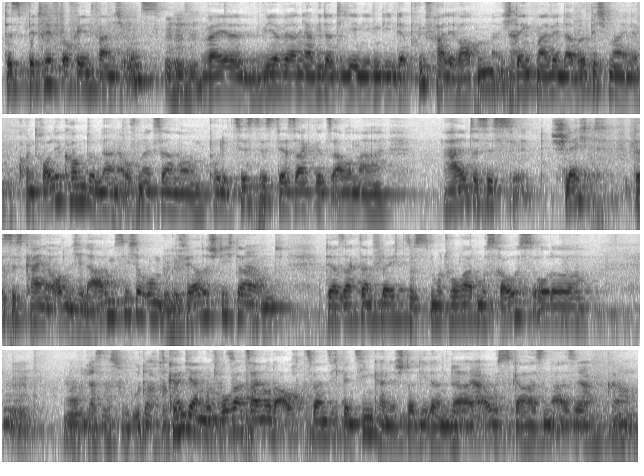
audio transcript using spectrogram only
das betrifft auf jeden Fall nicht uns, weil wir werden ja wieder diejenigen, die in der Prüfhalle warten. Ich denke mal, wenn da wirklich mal eine Kontrolle kommt und da ein aufmerksamer Polizist ist, der sagt jetzt aber mal, halt, das ist schlecht, das ist keine ordentliche Ladungssicherung, du gefährdest dich da und der sagt dann vielleicht, das Motorrad muss raus oder Wir lassen das vom Gutachter. könnte ja ein Motorrad sein oder auch 20 Benzinkanister, die dann da Ja. ausgasen. Also Ja, genau.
